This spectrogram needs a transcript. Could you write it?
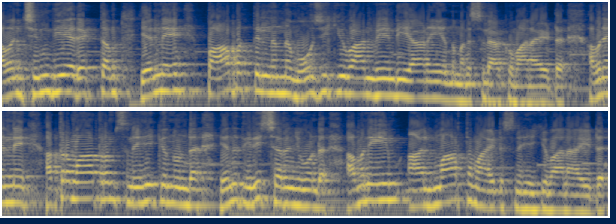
അവൻ ചിന്തിയ രക്തം എന്നെ പാപത്തിൽ നിന്ന് മോചിക്കുവാൻ വേണ്ടിയാണ് എന്ന് മനസ്സിലാക്കുവാനായിട്ട് അവൻ എന്നെ അത്രമാത്രം സ്നേഹിക്കുന്നുണ്ട് എന്ന് തിരിച്ചറിഞ്ഞുകൊണ്ട് അവനെയും ആത്മാർത്ഥമായിട്ട് സ്നേഹിക്കുവാനായിട്ട്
